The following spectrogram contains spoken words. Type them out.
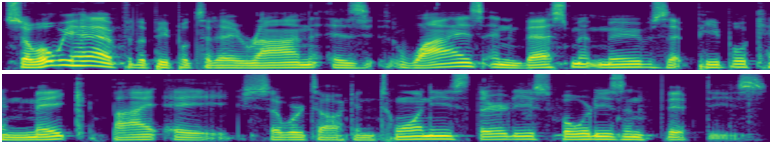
So, what we have for the people today, Ron, is wise investment moves that people can make by age. So, we're talking 20s, 30s, 40s, and 50s.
